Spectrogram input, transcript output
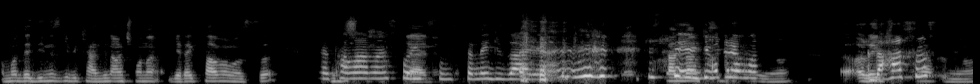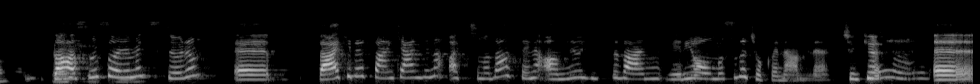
Ama dediğiniz gibi kendini açmana gerek kalmaması. Ya, tamamen soyutsun yani. işte ne güzel yani. bir sevgi var ama. Dahasını, dahasını söylemek istiyorum. Ee, belki de sen kendini açmadan seni anlıyor hissi ver, veriyor olması da çok önemli. Çünkü e,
